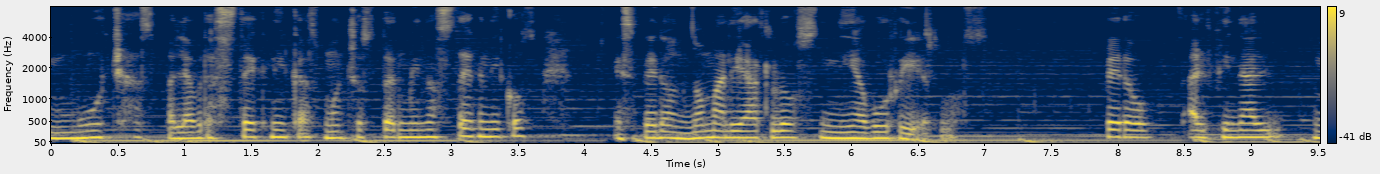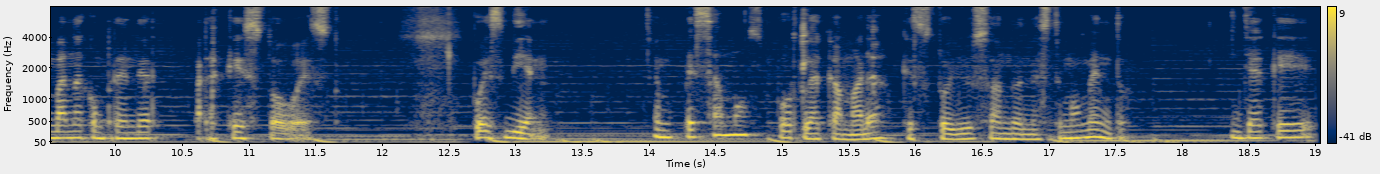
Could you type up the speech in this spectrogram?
muchas palabras técnicas, muchos términos técnicos. Espero no marearlos ni aburrirlos. Pero al final van a comprender para qué es todo esto. Pues bien, Empezamos por la cámara que estoy usando en este momento, ya que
